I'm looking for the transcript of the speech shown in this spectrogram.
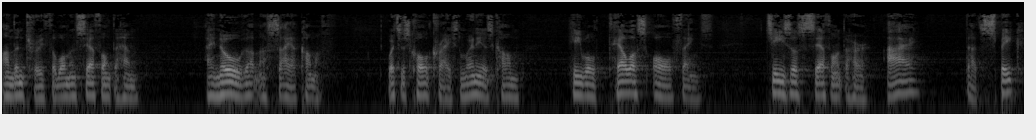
and in truth. The woman saith unto him, I know that Messiah cometh, which is called Christ, and when he is come, he will tell us all things. Jesus saith unto her, I that speak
